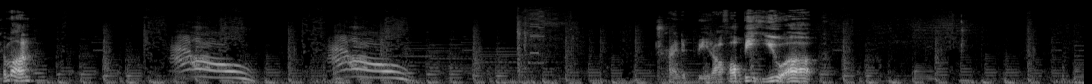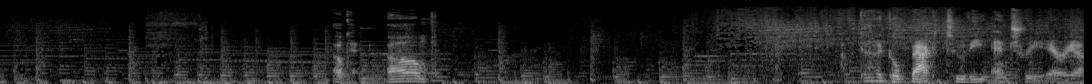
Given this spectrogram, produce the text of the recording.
Come on. Ow! Ow! Trying to beat off. I'll beat you up. Okay. Um. I've got to go back to the entry area.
